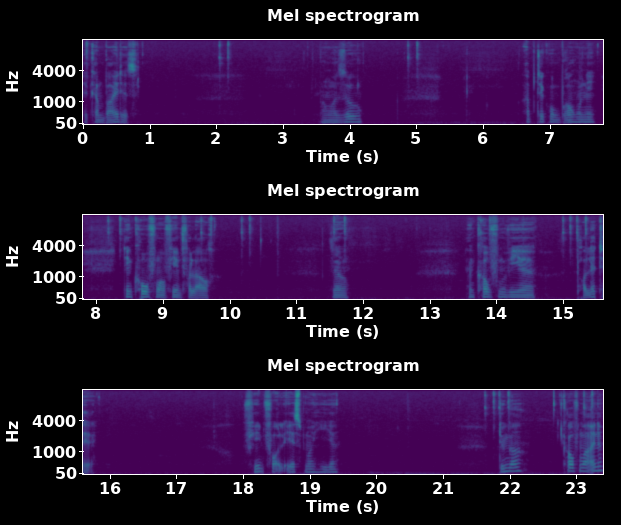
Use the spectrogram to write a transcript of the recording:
Der kann beides. Machen wir so. Abdeckung brauchen wir nicht. Den kaufen wir auf jeden Fall auch. So. Dann kaufen wir Palette. Auf jeden Fall erstmal hier. Dünger. Kaufen wir eine.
